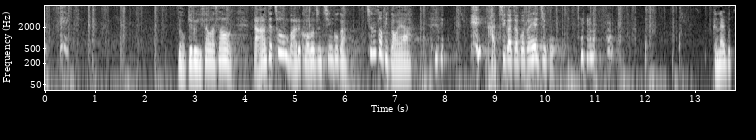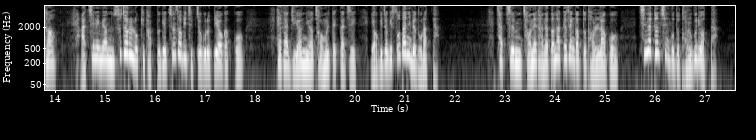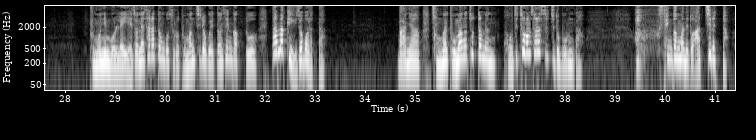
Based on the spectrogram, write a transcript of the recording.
여기로 이사 와서 나한테 처음 말을 걸어준 친구가 춘섭이 너야. 같이 가자고도 해주고. 그날부터 아침이면 수저를 놓기 바쁘게 춘섭이 집 쪽으로 뛰어갔고 해가 뉘엿뉘엿 저물 때까지 여기저기 쏘다니며 놀았다. 차츰 전에 다녔던 학교 생각도 덜 나고 친했던 친구도 덜 그리웠다. 부모님 몰래 예전에 살았던 곳으로 도망치려고 했던 생각도 까맣게 잊어버렸다. 만약 정말 도망을 쳤다면 거지처럼 살았을지도 모른다. 아우, 생각만 해도 아찔했다.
